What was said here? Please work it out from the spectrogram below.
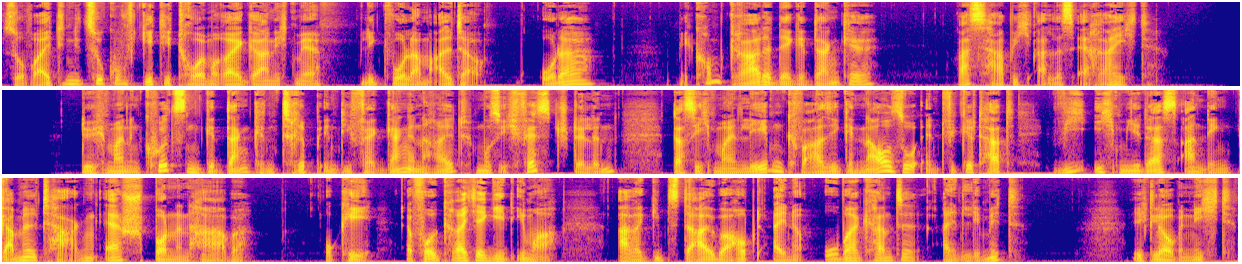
So weit in die Zukunft geht die Träumerei gar nicht mehr. Liegt wohl am Alter. Oder mir kommt gerade der Gedanke, was habe ich alles erreicht? Durch meinen kurzen Gedankentrip in die Vergangenheit muss ich feststellen, dass sich mein Leben quasi genauso entwickelt hat, wie ich mir das an den Gammeltagen ersponnen habe. Okay, erfolgreicher geht immer, aber gibt's da überhaupt eine Oberkante, ein Limit? Ich glaube nicht.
